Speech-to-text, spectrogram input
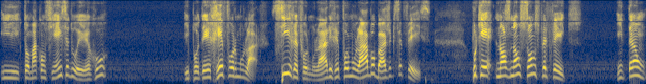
E tomar consciência do erro e poder reformular. Se reformular e reformular a bobagem que você fez. Porque nós não somos perfeitos. Então,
